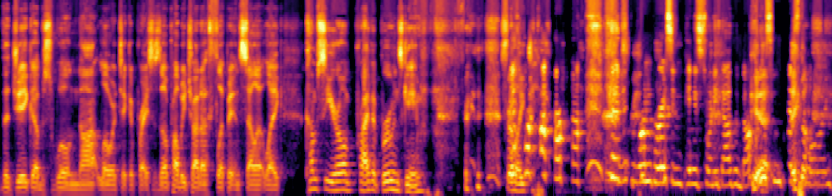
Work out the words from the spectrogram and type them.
the Jacobs will not lower ticket prices. They'll probably try to flip it and sell it like, "Come see your own private Bruins game." for, for like so just one person pays twenty thousand yeah. dollars. They, the whole thing.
